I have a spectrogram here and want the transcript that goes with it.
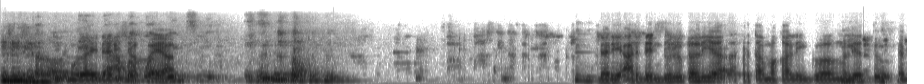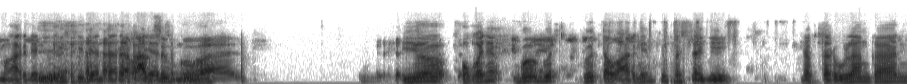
Dimulai dari siapa ya? sih. Dari Arden dulu kali ya. Pertama kali gue ngeliat tuh emang Arden dulu sih di antara kalian Langsung semua. gua. Iya, pokoknya gue gue gue tahu Arden tuh pas lagi daftar ulang kan.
